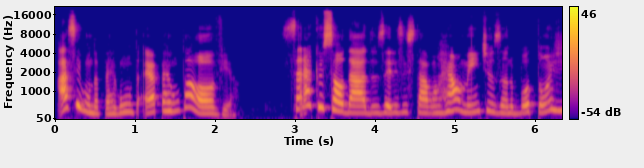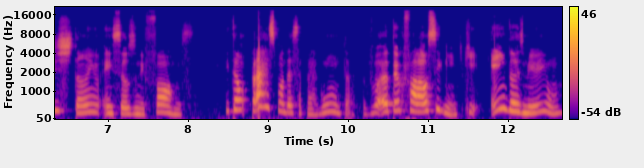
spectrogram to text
A segunda pergunta é a pergunta óbvia. Será que os soldados eles estavam realmente usando botões de estanho em seus uniformes? Então, para responder essa pergunta, eu tenho que falar o seguinte: que em 2001,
